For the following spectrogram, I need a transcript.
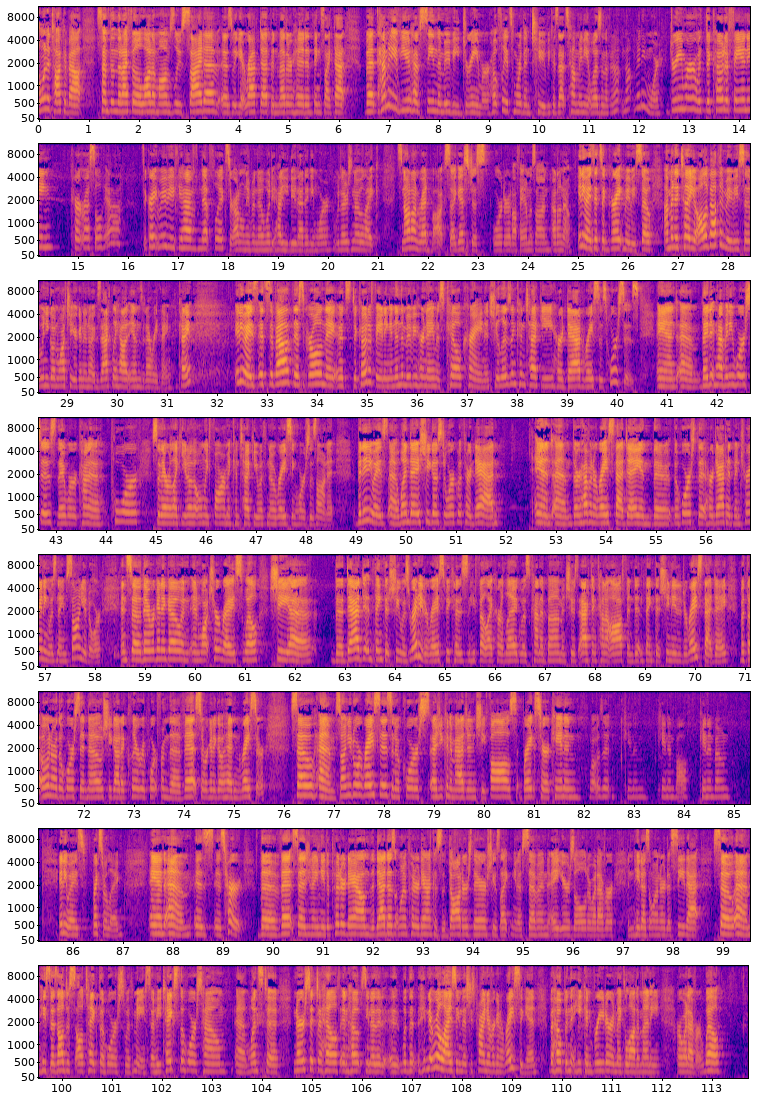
I want to talk about something that I feel a lot of moms lose sight of as we get wrapped up in motherhood and things like that. But how many of you have seen the movie Dreamer? Hopefully, it's more than two because that's how many it was in the not, not many more. Dreamer with Dakota Fanning, Kurt Russell. Yeah, it's a great movie if you have Netflix or I don't even know what how you do that anymore. There's no like it's not on Redbox, so I guess just order it off Amazon. I don't know. Anyways, it's a great movie. So I'm going to tell you all about the movie so that when you go and watch it, you're going to know exactly how it ends and everything. Okay? Anyways, it's about this girl named it's Dakota Fanning, and in the movie her name is Kel Crane, and she lives in Kentucky. Her dad races horses, and um, they didn't have any horses. They were kind of poor, so they were like you know the only farm in Kentucky with no racing horses on it but anyways, uh, one day she goes to work with her dad, and um, they're having a race that day, and the the horse that her dad had been training was named Soñador, and so they were going to go and, and watch her race. Well, she. Uh, the dad didn't think that she was ready to race because he felt like her leg was kind of bum and she was acting kind of off and didn't think that she needed to race that day. But the owner of the horse said no, she got a clear report from the vet, so we're going to go ahead and race her. So um, Soñador races, and of course, as you can imagine, she falls, breaks her cannon. What was it? Cannon, cannonball, cannon bone. Anyways, breaks her leg, and um, is is hurt. The vet says, you know, you need to put her down. The dad doesn't want to put her down because the daughter's there. She's like, you know, seven, eight years old or whatever, and he doesn't want her to see that. So um, he says, "I'll just I'll take the horse with me." So he takes the horse home, um, wants to nurse it to health in hopes, you know, that it, with the, realizing that she's probably never going to race again, but hoping that he can breed her and make a lot of money or whatever. Well,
